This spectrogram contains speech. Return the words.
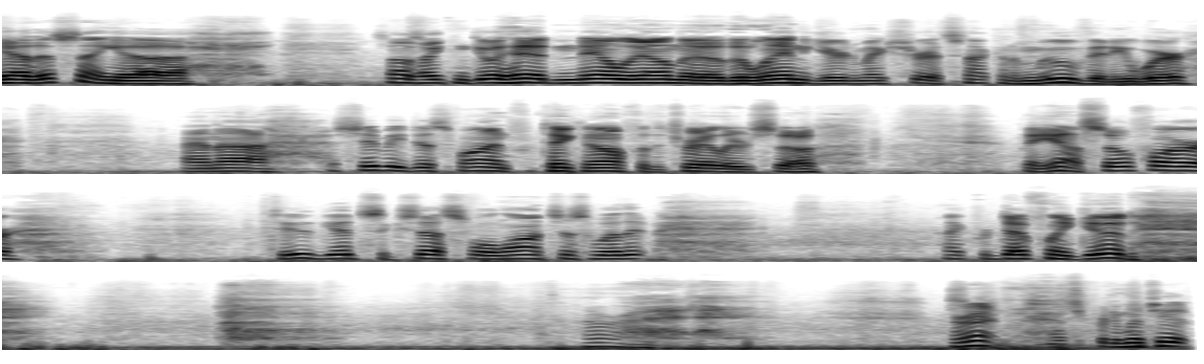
Yeah, this thing uh as long as I can go ahead and nail down the, the landing gear to make sure it's not going to move anywhere. And uh, it should be just fine for taking off with the trailer. So, but yeah, so far, two good successful launches with it. I think we're definitely good. All right. All right, that's pretty much it.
